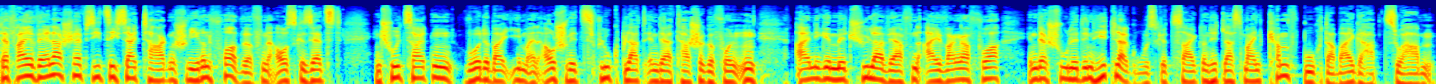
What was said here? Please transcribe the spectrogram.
Der Freie Wählerchef sieht sich seit Tagen schweren Vorwürfen ausgesetzt. In Schulzeiten wurde bei ihm ein Auschwitz-Flugblatt in der Tasche gefunden. Einige Mitschüler werfen Aiwanger vor, in der Schule den Hitlergruß gezeigt und Hitlers Mein Kampfbuch dabei gehabt zu haben.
